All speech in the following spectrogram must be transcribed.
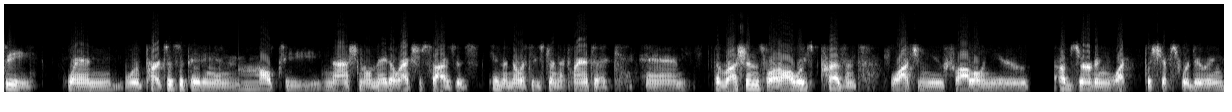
sea when we're participating in multinational NATO exercises in the northeastern Atlantic. And the Russians were always present, watching you, following you, observing what the ships were doing.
